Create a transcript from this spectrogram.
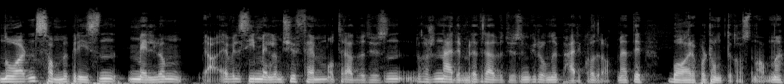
Nå er den samme prisen mellom, ja, jeg vil si mellom 25 og 30 000, kanskje nærmere 30 000 kroner per kvadratmeter, bare på tomtekostnadene.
